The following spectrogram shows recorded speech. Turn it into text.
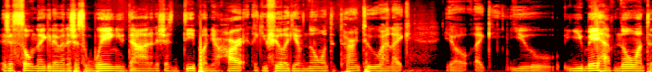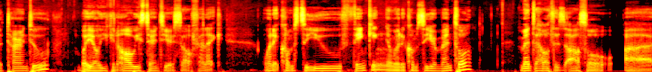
is just so negative and it's just weighing you down and it's just deep on your heart and like you feel like you have no one to turn to and like yo, like you you may have no one to turn to, but yo, you can always turn to yourself. And like when it comes to you thinking and when it comes to your mental, mental health is also uh,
